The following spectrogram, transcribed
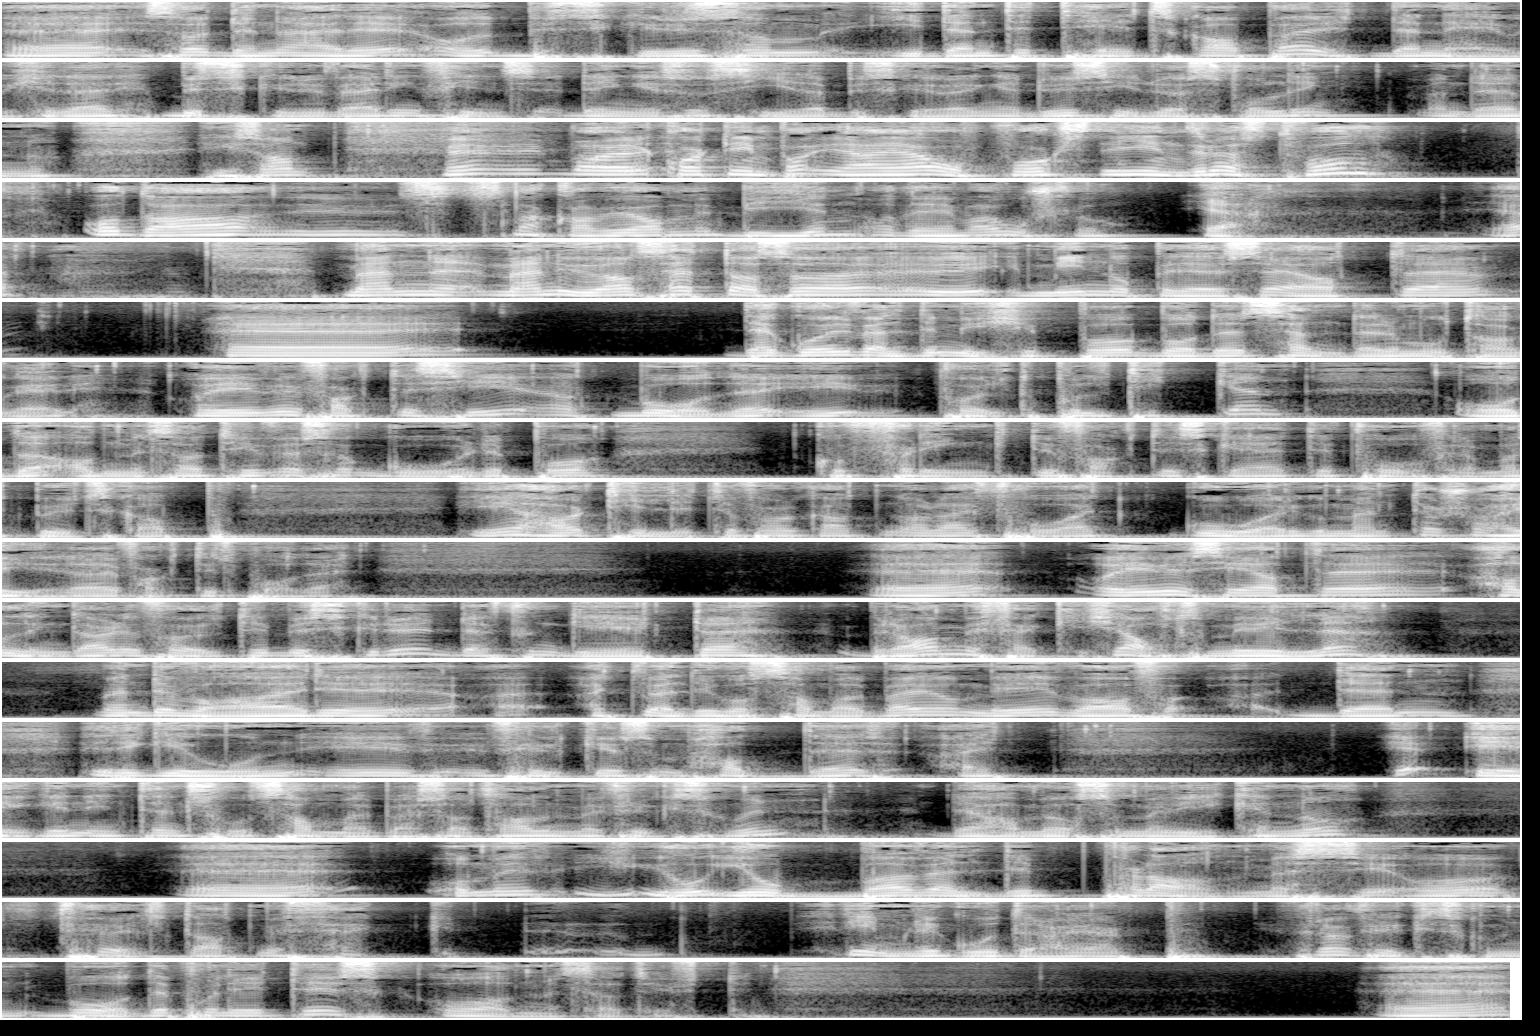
Eh, så denne her, og Buskerud som identitetsskaper, den er jo ikke der. Buskerudværing fins Det er ingen som sier det er buskerudværing. Du sier du østfolding. men det er noe, ikke sant? Men bare kort innpå. Jeg er oppvokst i Indre Østfold, og da snakka vi om byen, og det var Oslo. Ja. ja. Men, men uansett, altså, min opplevelse er at eh, det går veldig mye på både sender og mottaker. Og jeg vil faktisk si at både i forhold til politikken og det administrative så går det på hvor flink du faktisk er til å få fram et budskap. Jeg har tillit til folk at når de får et gode argumenter, så hører de faktisk på det. Eh, og jeg vil si at eh, Hallingdal i forhold til Buskerud det fungerte bra. Vi fikk ikke alt som vi ville. Men det var eh, et veldig godt samarbeid, og vi var den regionen i fylket som hadde et egen intensjon samarbeidsavtale med fylkeskommunen. Det har vi også med Viken nå. Eh, og vi jo, jobba veldig planmessig og følte at vi fikk rimelig god drahjelp fra fylkeskommunen. Både politisk og administrativt. Eh,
